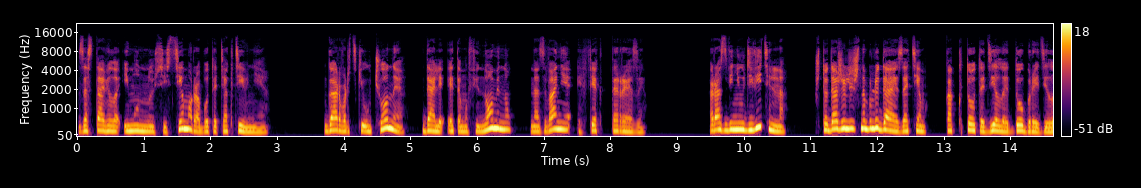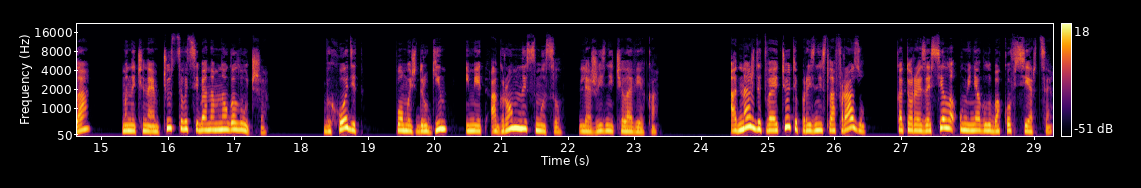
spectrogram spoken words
заставило иммунную систему работать активнее. Гарвардские ученые дали этому феномену название «эффект Терезы». Разве не удивительно, что даже лишь наблюдая за тем, как кто-то делает добрые дела, мы начинаем чувствовать себя намного лучше? Выходит, помощь другим имеет огромный смысл для жизни человека. Однажды твоя тетя произнесла фразу, которая засела у меня глубоко в сердце.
